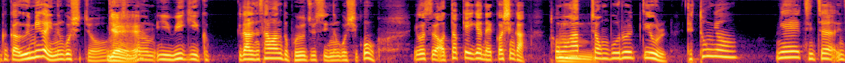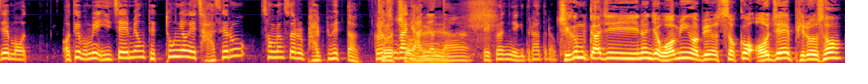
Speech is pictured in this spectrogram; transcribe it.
그러니까 의미가 있는 곳이죠. 예. 지금 이 위기라는 상황도 보여줄 수 있는 곳이고 이것을 어떻게 이겨낼 것인가, 통합 음. 정부를 띄울 대통령 의 진짜 이제 뭐 어떻게 보면 이재명 대통령의 자세로 성명서를 발표했던 그런 그렇죠. 순간이 아니었나 예, 그런 얘기들 하더라고요. 지금까지는 이제 워밍업이었었고 어제 비로소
